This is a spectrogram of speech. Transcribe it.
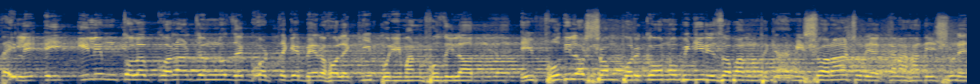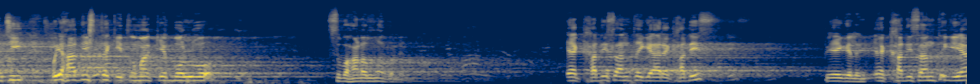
তাইলে এই ইলিম তলব করার জন্য যে ঘর থেকে বের হলে কি পরিমাণ ফজিলত? এই ফজিলত সম্পর্কে নবীজির জবান থেকে আমি সরাসরি একখানা হাদিস শুনেছি। ওই হাদিসটা কি তোমাকে বলব? সুবহানাল্লাহ বলেন এক হাদিস আনতে গিয়ে আরেক হাদিস পেয়ে গেলেন। এক হাদিস আনতে গিয়া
